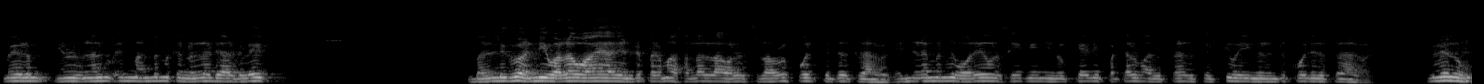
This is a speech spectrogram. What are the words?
மேலும் என்னுடைய நல் என் அன்புமிக்க நல்லடியார்களே பல்லிகு அன்னி வளவாயா என்று பெருமா சல்லல்லா அலுவலம் அவர்கள் கூறி என்னிடமிருந்து ஒரே ஒரு செய்தியை நீங்கள் கேள்விப்பட்டாலும் அதை பிறருக்கு எத்தி வையுங்கள் என்று கூறியிருக்கிறார்கள். மேலும்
